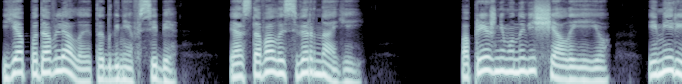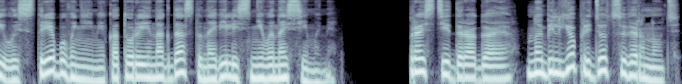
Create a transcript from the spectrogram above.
я подавляла этот гнев в себе и оставалась верна ей. По-прежнему навещала ее и мирилась с требованиями, которые иногда становились невыносимыми. «Прости, дорогая, но белье придется вернуть.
